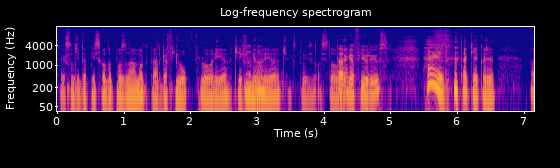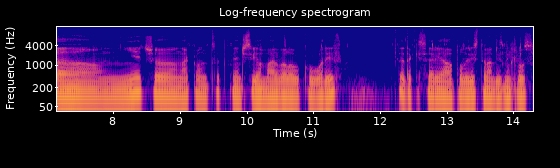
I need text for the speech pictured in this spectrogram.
jak som ti to písal do poznámok, Targa Fio, Florio, či Mhm. Fiorio, či ak sa to vyslovuje. Targa Furious. Hej, taký akože uh, niečo na koncept, neviem, či si videl Marvelovku What If. To je taký seriál, pozri si to na Disney+. Plus.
